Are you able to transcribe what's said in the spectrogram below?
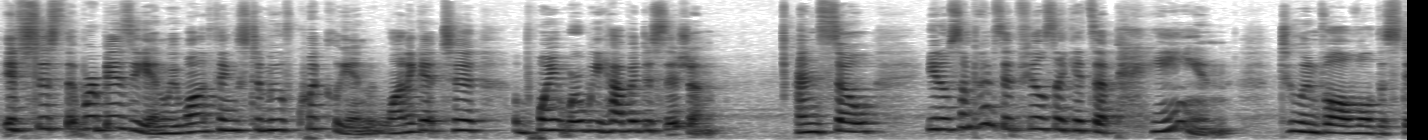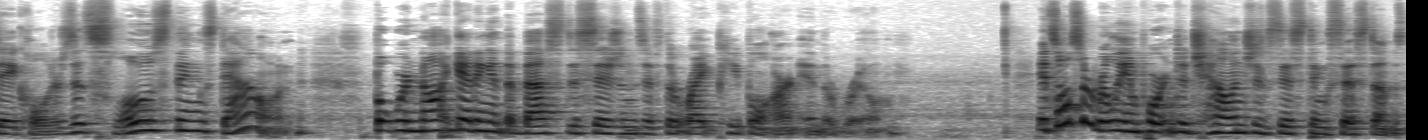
It's just that we're busy and we want things to move quickly and we want to get to a point where we have a decision. And so, you know, sometimes it feels like it's a pain to involve all the stakeholders, it slows things down. But we're not getting at the best decisions if the right people aren't in the room. It's also really important to challenge existing systems,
